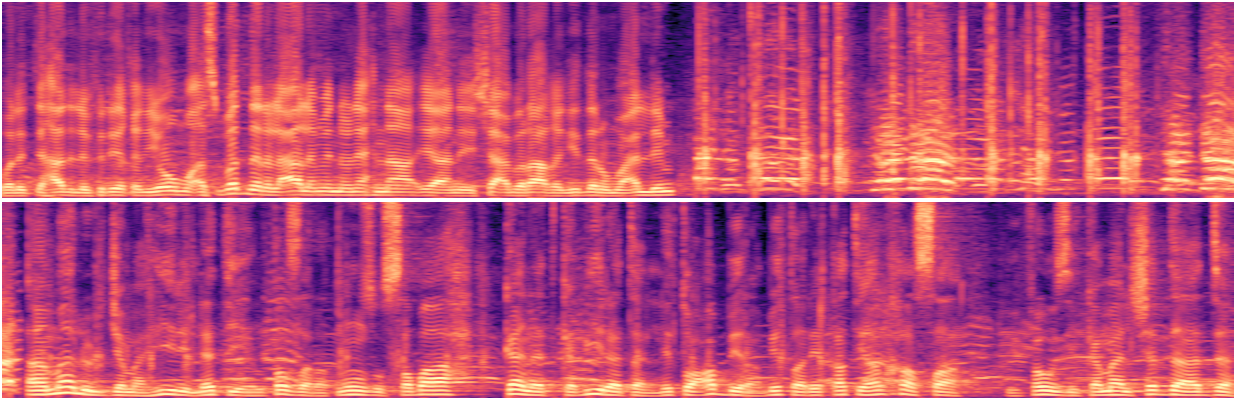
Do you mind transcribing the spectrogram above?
والاتحاد الإفريقي اليوم وأثبتنا للعالم إنه نحن يعني شعب راقي جدا ومعلم. آمال الجماهير التي انتظرت منذ الصباح كانت كبيرة لتعبر بطريقتها الخاصة بفوز كمال شداد.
